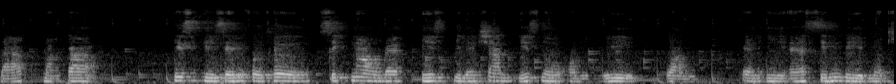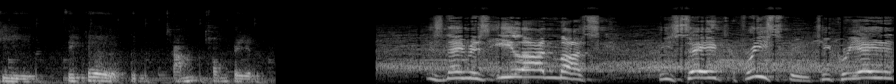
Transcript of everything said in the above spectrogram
dark manga. His present further signal that his election is no ordinary one, and he has. His name is Elon Musk. He saved free speech. He created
